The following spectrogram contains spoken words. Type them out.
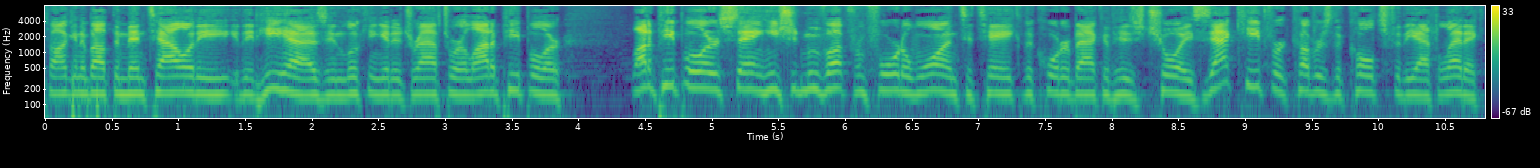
talking about the mentality that he has in looking at a draft where a lot of people are. A lot of people are saying he should move up from four to one to take the quarterback of his choice. Zak Keefer covers the Colts for the Athletic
